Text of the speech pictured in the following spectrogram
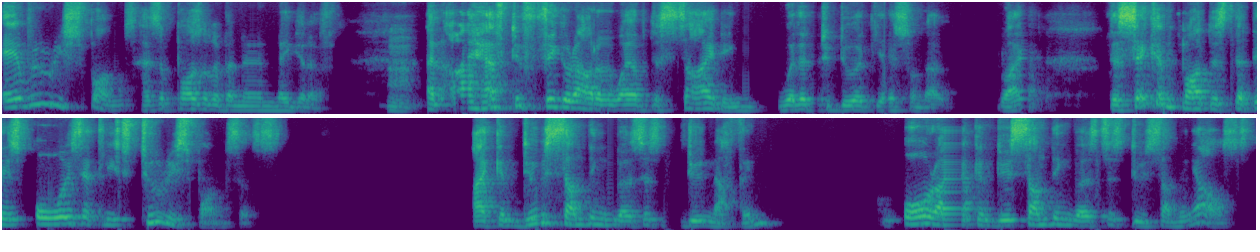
every response has a positive and a negative. Mm. And I have to figure out a way of deciding whether to do it yes or no, right? The second part is that there's always at least two responses. I can do something versus do nothing, or I can do something versus do something else.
